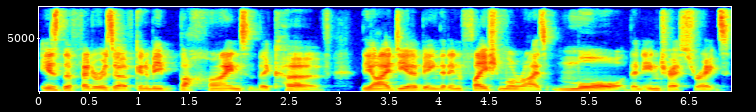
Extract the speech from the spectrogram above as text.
is the Federal Reserve going to be behind the curve? The idea being that inflation will rise more than interest rates.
